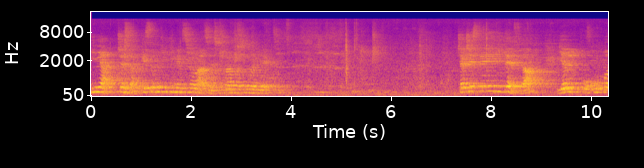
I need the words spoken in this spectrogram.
Liniar. Ce înseamnă? Că este multidimensional, se desfășoară într-o singură direcție. Ceea ce este evident, da? El ocupă,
